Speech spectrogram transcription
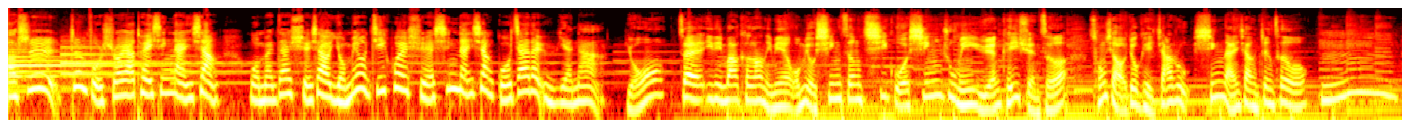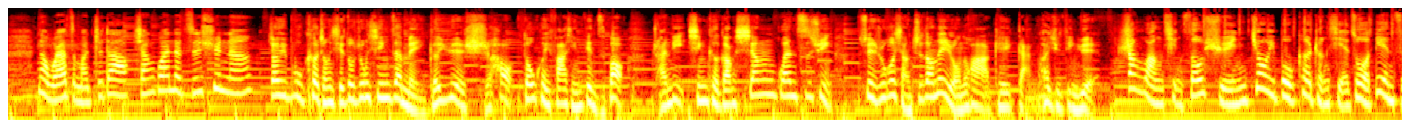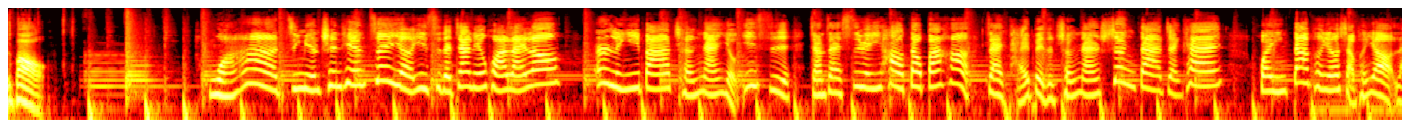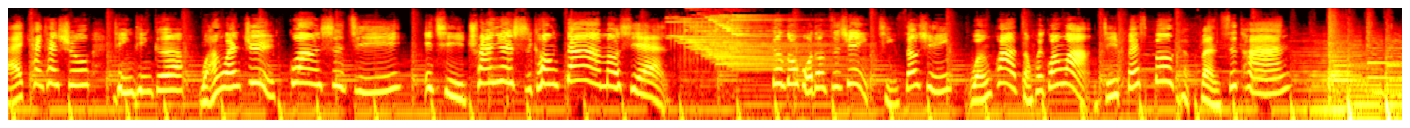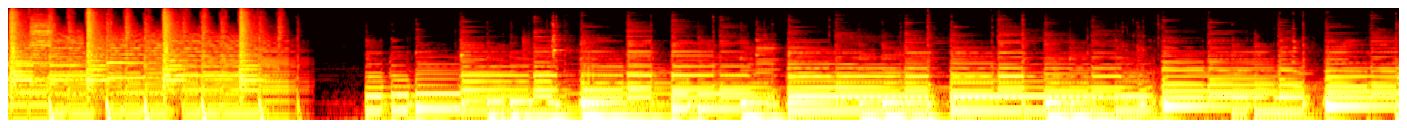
老师，政府说要推新南向，我们在学校有没有机会学新南向国家的语言啊？有哦，在一零八课纲里面，我们有新增七国新著名语言可以选择，从小就可以加入新南向政策哦。嗯，那我要怎么知道相关的资讯呢？教育部课程协作中心在每个月十号都会发行电子报，传递新课纲相关资讯，所以如果想知道内容的话，可以赶快去订阅。上网请搜寻教育部课程协作电子报。哇，今年春天最有意思的嘉年华来喽！二零一八城南有意思将在四月一号到八号在台北的城南盛大展开，欢迎大朋友小朋友来看看书、听听歌、玩玩具、逛市集，一起穿越时空大冒险。更多活动资讯，请搜寻文化总会官网及 Facebook 粉丝团。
